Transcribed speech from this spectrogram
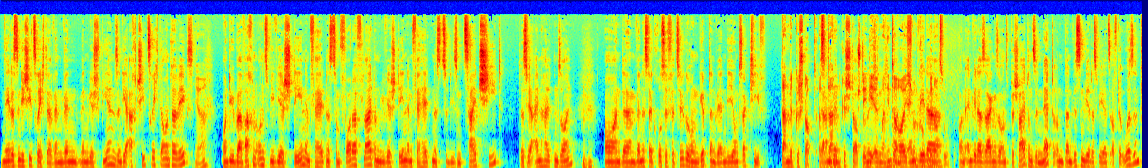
Nee, das sind die Schiedsrichter. Wenn, wenn, wenn wir spielen, sind hier acht Schiedsrichter unterwegs. Ja. Und die überwachen uns, wie wir stehen im Verhältnis zum Vorderflight und wie wir stehen im Verhältnis zu diesem Zeitsheet, das wir einhalten sollen. Mhm. Und ähm, wenn es da große Verzögerungen gibt, dann werden die Jungs aktiv. Dann wird gestoppt. Also dann, dann wird gestoppt, stehen die irgendwann hinter und euch entweder, und gucken genau zu. Und entweder sagen sie uns Bescheid und sind nett und dann wissen wir, dass wir jetzt auf der Uhr sind.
